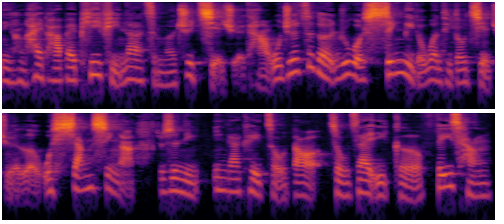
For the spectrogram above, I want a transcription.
你很害怕被批评，那怎么去解决它？我觉得这个如果心理的问题都解决了，我相信啊，就是你应该可以走到走在一个非常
